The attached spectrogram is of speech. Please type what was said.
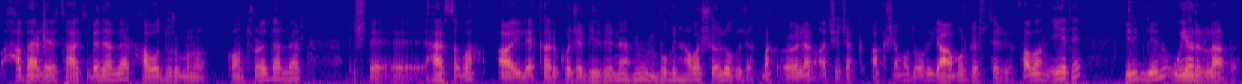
haberleri takip ederler. Hava durumunu kontrol ederler. İşte e, her sabah aile, karı koca birbirine Hı, bugün hava şöyle olacak. Bak öğlen açacak. Akşama doğru yağmur gösteriyor falan diye de birbirlerini uyarırlardı.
